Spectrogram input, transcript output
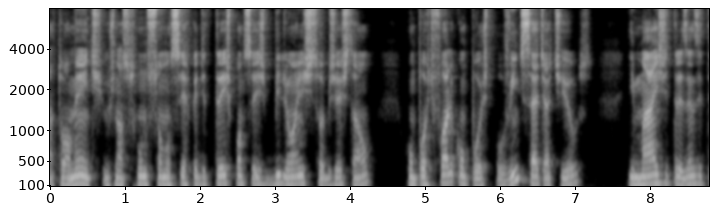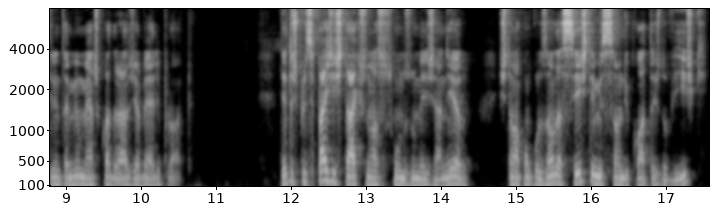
Atualmente, os nossos fundos somam cerca de 3,6 bilhões sob gestão, com um portfólio composto por 27 ativos e mais de 330 mil metros quadrados de ABL próprio. Dentre os principais destaques dos nossos fundos no mês de janeiro estão a conclusão da sexta emissão de cotas do VISC,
